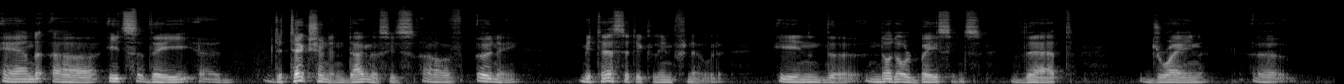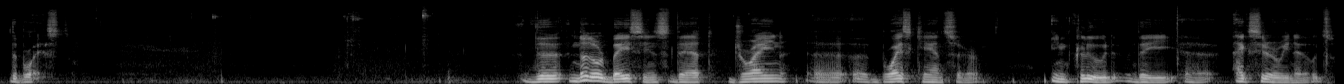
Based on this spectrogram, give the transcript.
And uh, it's the uh, detection and diagnosis of any metastatic lymph node in the nodal basins that drain uh, the breast. The nodal basins that drain uh, uh, breast cancer include the uh, axillary nodes,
